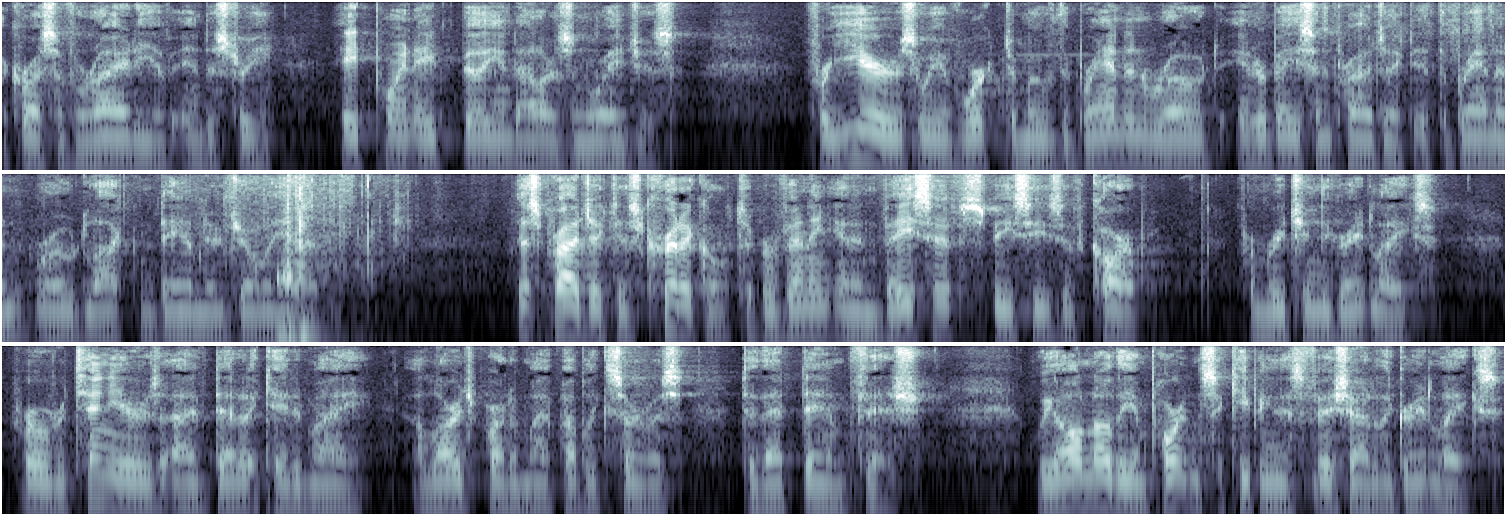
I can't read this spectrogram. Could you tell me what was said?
across a variety of industry, $8.8 billion in wages. For years, we have worked to move the Brandon Road Interbasin Project at the Brandon Road Lock and Dam near Joliet. This project is critical to preventing an invasive species of carp from reaching the Great Lakes. For over 10 years, I've dedicated my, a large part of my public service to that damn fish. We all know the importance of keeping this fish out of the Great Lakes.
